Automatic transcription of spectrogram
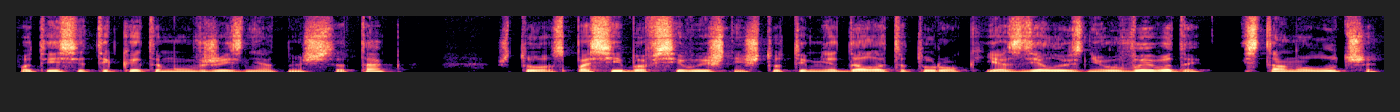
Вот если ты к этому в жизни относишься так, что спасибо Всевышний, что ты мне дал этот урок, я сделаю из него выводы и стану лучше,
